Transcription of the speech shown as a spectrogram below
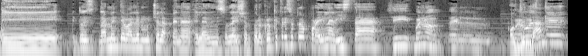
Eh, entonces, realmente vale mucho la pena el Alien Isolation. Pero creo que traes otro por ahí en la lista. Sí, bueno, el Until Dawn. este,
